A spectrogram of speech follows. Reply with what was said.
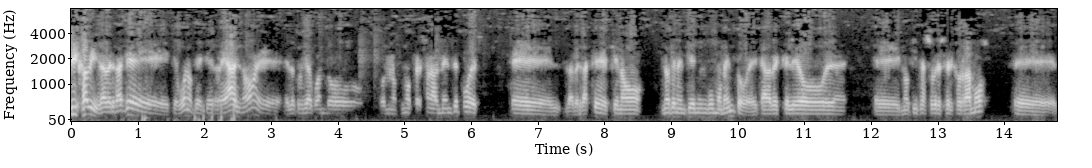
Sí, Javi, la verdad que, bueno, que, es real, ¿no? Eh, el otro día cuando, cuando nos fuimos personalmente, pues eh, la verdad es que, que no, no te mentí en ningún momento. Eh, cada vez que leo eh, noticias sobre Sergio Ramos, eh,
